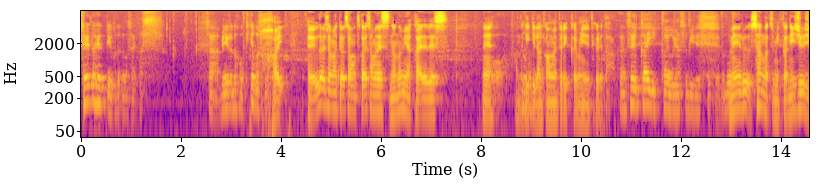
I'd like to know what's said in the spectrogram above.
生徒編ということでございます。さあメールの方来てますでしょうかはい、えー、う大様京さんお疲れ様です。野々宮楓です。ね。おあの劇団カモメンタリー1回目に出てくれた。前回1回お休みでしたけれども。メール3月3日20時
